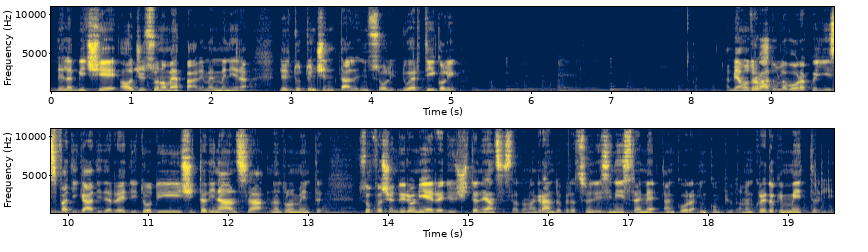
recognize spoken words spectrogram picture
della BCE. Oggi il suo nome appare, ma in maniera del tutto incidentale, in soli due articoli. Abbiamo trovato un lavoro a quegli sfaticati del reddito di cittadinanza? Naturalmente sto facendo ironia, il reddito di cittadinanza è stata una grande operazione di sinistra, ahimè ancora incompiuta. Non credo che mettergli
